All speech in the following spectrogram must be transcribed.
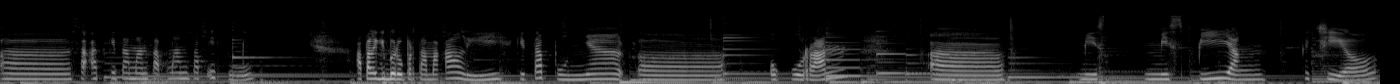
uh, saat kita mantap-mantap itu apalagi baru pertama kali kita punya uh, ukuran uh, mis Miss P yang kecil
